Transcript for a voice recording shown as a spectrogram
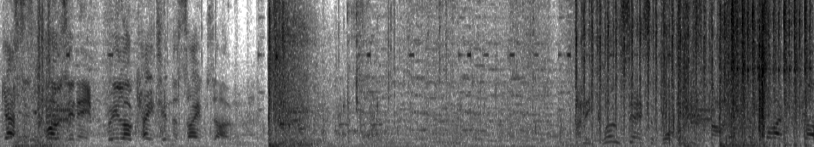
Gas is closing in. Relocating the safe zone. I need close air support on this target. Five to go.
